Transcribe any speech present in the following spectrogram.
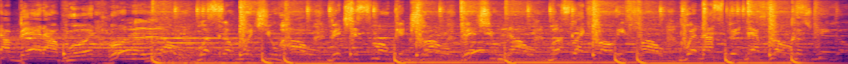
I bet I would. On the low, what's up with you, ho? Bitch, you smoking. Bitch, you know, bust like 44 when I spit that flow, cause we go.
